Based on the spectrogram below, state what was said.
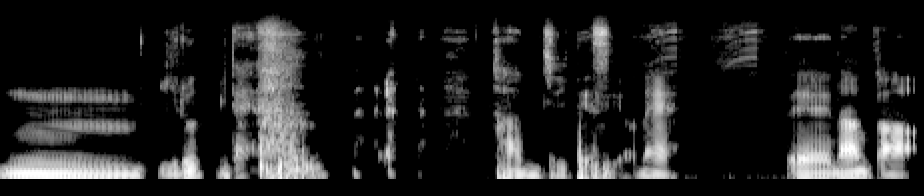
うーん、いる？みたいな 感じですよね。で、なんか、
